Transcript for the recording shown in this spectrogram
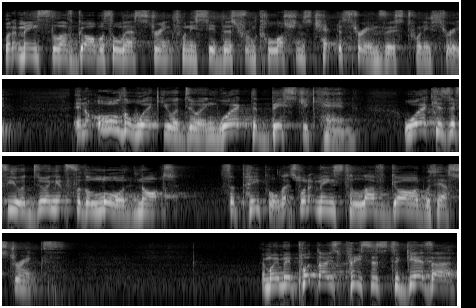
what it means to love God with all our strength when he said this from Colossians chapter 3 and verse 23. In all the work you are doing, work the best you can Work as if you are doing it for the Lord, not for people. That's what it means to love God with our strength. And when we put those pieces together,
